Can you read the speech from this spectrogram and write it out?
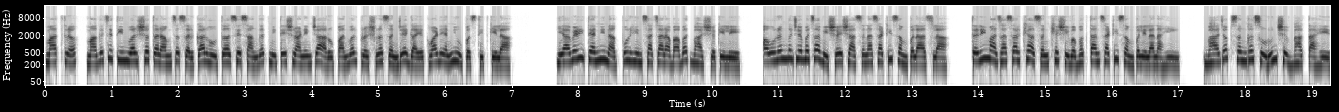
मात्र मागचे तीन वर्ष तर आमचं सरकार होतं असे सांगत नितेश राणेंच्या आरोपांवर प्रश्न संजय गायकवाड यांनी उपस्थित केला. यावेळी त्यांनी नागपूर हिंसाचाराबाबत भाष्य केले. औरंगजेबाचा विषय शासनासाठी संपला असला तरी माझ्यासारख्या असंख्य शिवभक्तांसाठी संपलेला नाही. भाजप संघ सोडून शिवभक्त आहेत.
